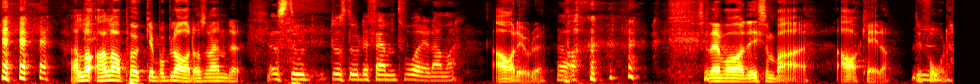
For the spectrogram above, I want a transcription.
han, la, han la pucken på blad och så vände det. Då stod, då stod det 5-2 redan va? Ja, det gjorde det. Ja. Så det var liksom bara, ja okej då, du Mm. får den.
